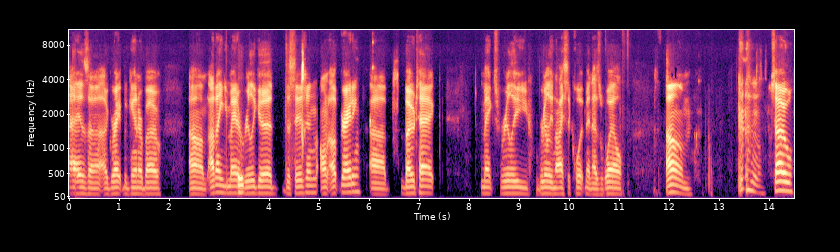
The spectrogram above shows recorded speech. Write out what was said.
that is a, a great beginner bow. Um, I think you made a really good decision on upgrading. Uh, Bowtech makes really, really nice equipment as well. Um, so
